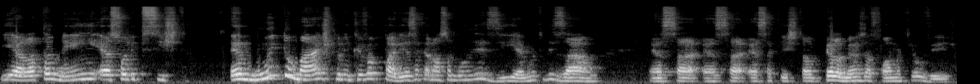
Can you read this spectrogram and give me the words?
e ela também é solipsista. É muito mais, por incrível que pareça, que a nossa burguesia. É muito bizarro essa, essa, essa questão, pelo menos da forma que eu vejo.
